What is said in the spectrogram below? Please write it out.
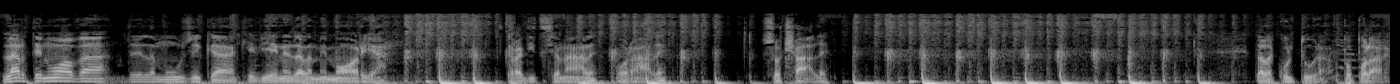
L'arte nuova della musica che viene dalla memoria tradizionale, orale, sociale dalla cultura popolare.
